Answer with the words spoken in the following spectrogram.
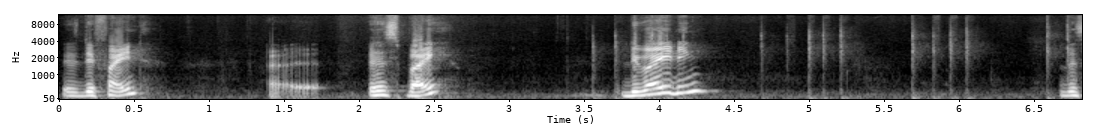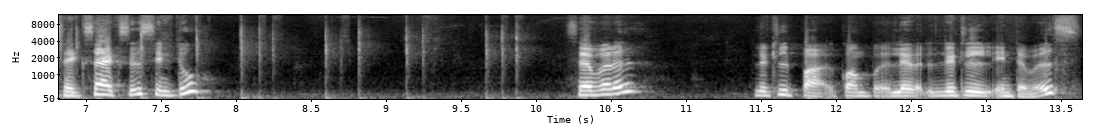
is defined uh, is by dividing this x axis into several little little intervals.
